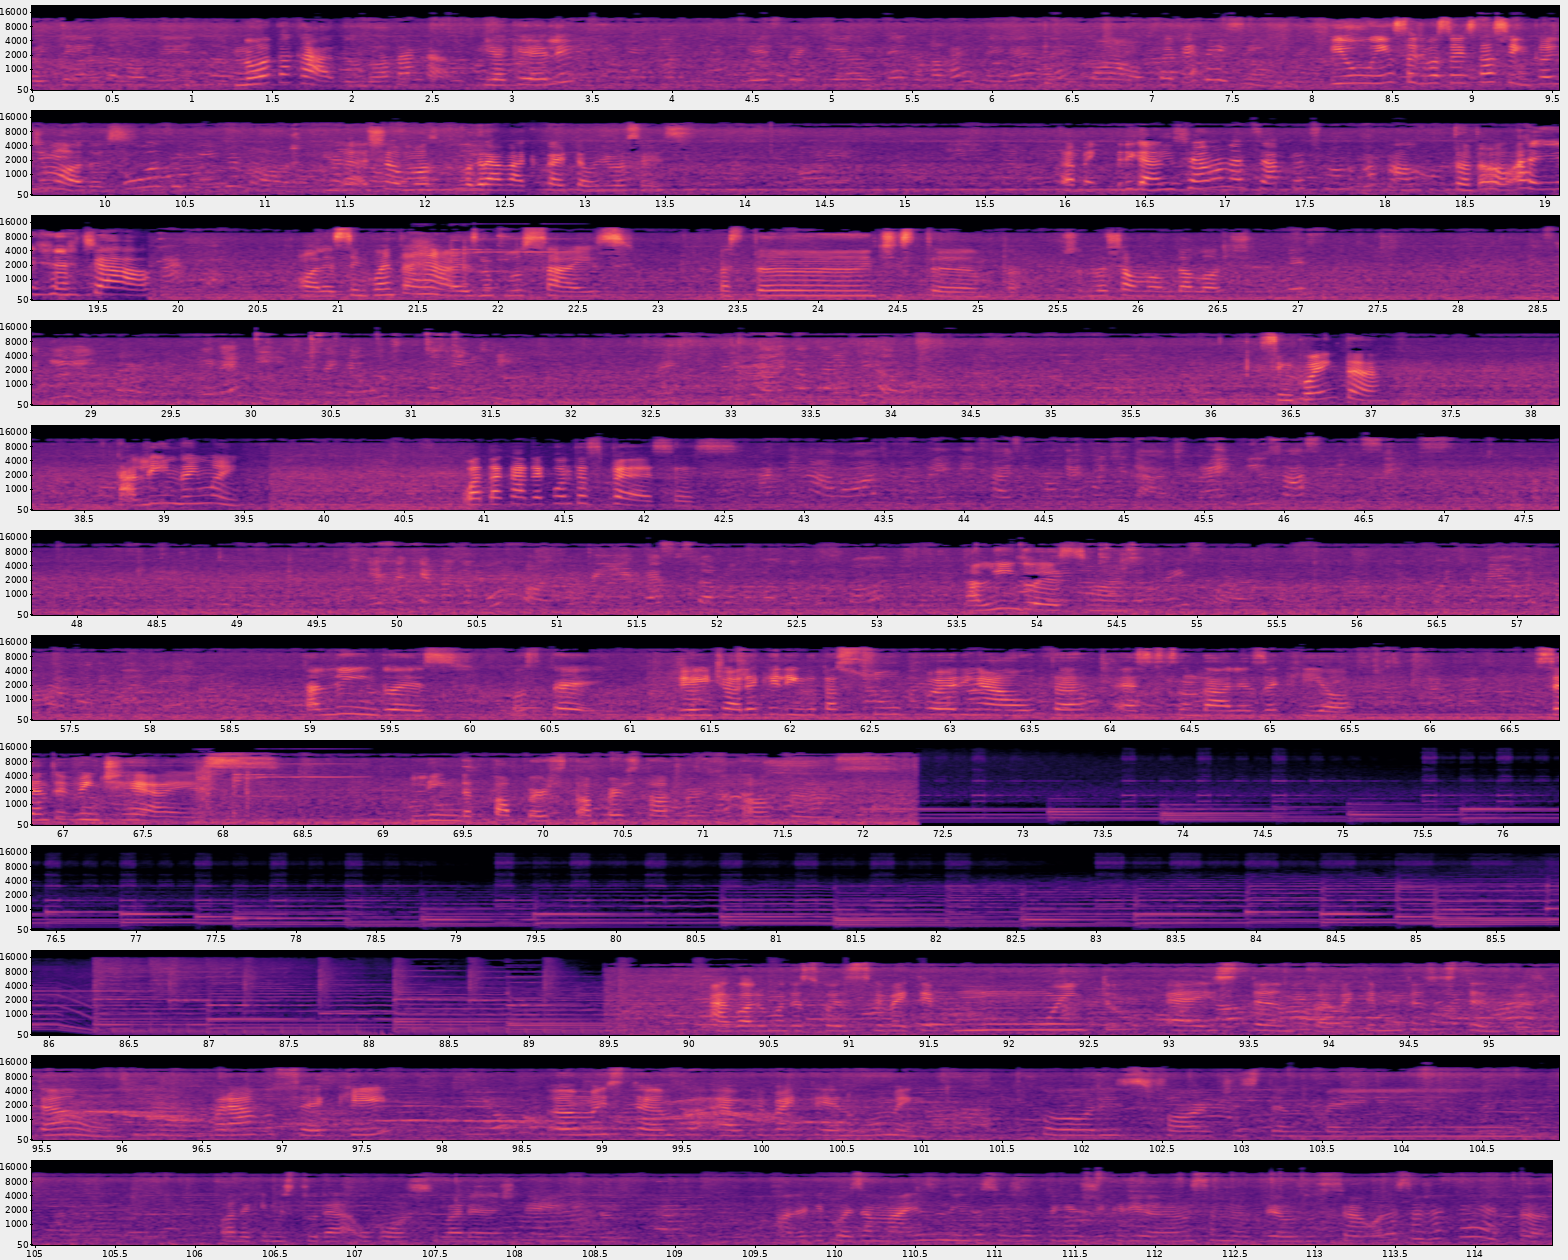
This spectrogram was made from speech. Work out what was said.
80, 90, No atacado. do atacado. E aquele? E esse daqui é 80 também, né? Não, 75. E o Insta de vocês tá assim, Cande Modas. Use 15 mora. Deixa eu mostrar, vou gravar aqui o cartão de vocês. Tá bem, obrigada. Me chama no WhatsApp que eu te mando o catálogo. Então tá bom, aí, tchau. Olha, 50 reais no plus size. Bastante estampa. Deixa eu deixar o nome da loja. Esse aqui, ele é mini. Esse aqui é o último que eu tenho mini. Esse 38 é o 48. 50? Tá lindo, hein, mãe? O atacado é quantas peças? Aqui na loja, meu bem, a gente faz em qualquer quantidade. Para envio, só acima de 6. Esse aqui é manga bufante. Tem essa estampa no manga bufante. Tá lindo esse, mãe. Manga 3 quartos. Bufante também ótimo pra moda evangélica. Tá lindo esse. Gostei. Gente, olha que lindo. Tá super em alta essas sandálias aqui, ó. 120 reais. Linda. Toppers, toppers, toppers, toppers. Agora uma das coisas que vai ter muito é estampa, vai ter muitas estampas. Então, pra você que ama estampa, é o que vai ter no momento. Cores fortes também. Olha que mistura o roxo, laranja, que lindo. Olha que coisa mais linda essas roupinhas de criança, meu Deus do céu. Olha essa jaqueta.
